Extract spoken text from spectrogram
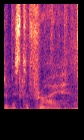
To the Mr. Fry.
